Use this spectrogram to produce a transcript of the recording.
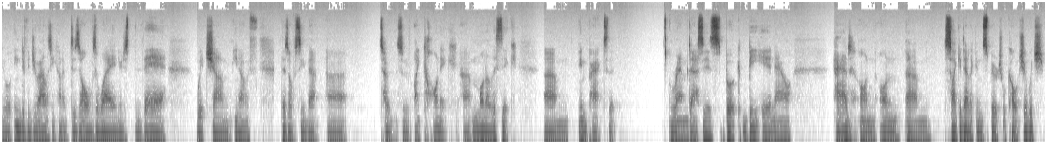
your individuality kind of dissolves away and you're just there which um, you know, if there's obviously that uh, to- sort of iconic uh, monolithic um, impact that Ram Dass's book "Be Here Now" had on on um, psychedelic and spiritual culture, which,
